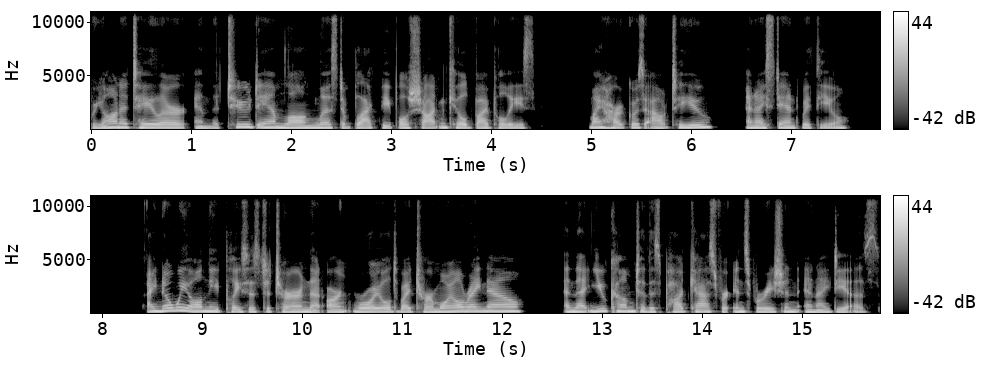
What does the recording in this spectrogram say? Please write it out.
Breonna Taylor, and the too damn long list of Black people shot and killed by police, my heart goes out to you and I stand with you. I know we all need places to turn that aren't roiled by turmoil right now, and that you come to this podcast for inspiration and ideas.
